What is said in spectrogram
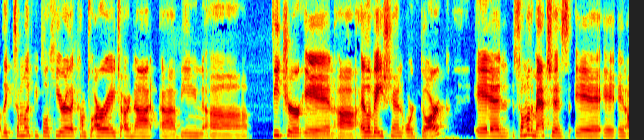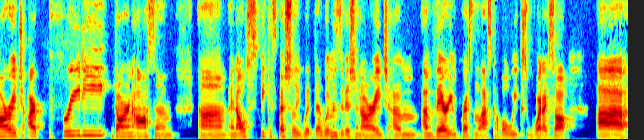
Like some of the people here that come to ROH are not uh, being featured in uh, Elevation or Dark. And some of the matches in, in, ROH are pretty darn awesome. Um, and I'll speak especially with the women's division RH. Um, I'm very impressed in the last couple of weeks what I saw. Uh,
